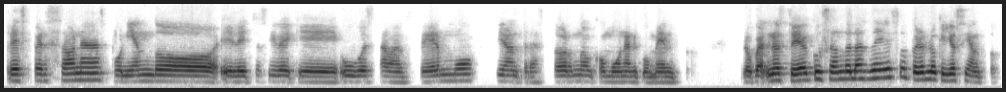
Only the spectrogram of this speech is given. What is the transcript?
tres personas, poniendo el hecho así de que Hugo estaba enfermo, tiene un trastorno como un argumento. Lo cual no estoy acusándolas de eso, pero es lo que yo siento.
